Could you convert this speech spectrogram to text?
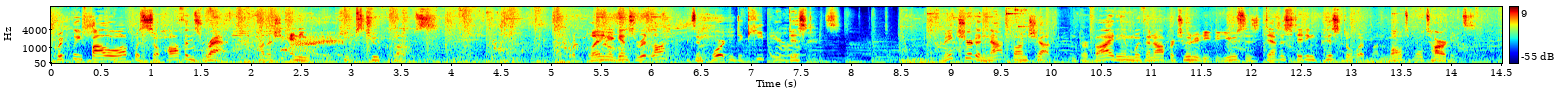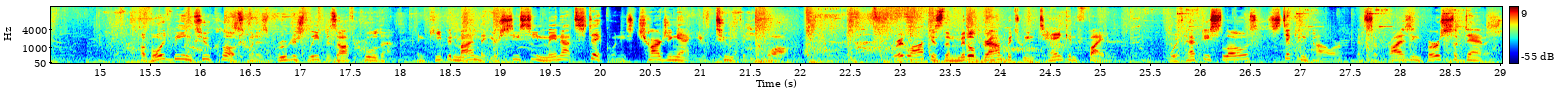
Quickly follow up with Sohothin's Wrath to punish anyone who keeps too close. When playing against Rytlock, it's important to keep your distance. Make sure to not bunch up and provide him with an opportunity to use his devastating pistol whip on multiple targets. Avoid being too close when his Brutish Leap is off cooldown, and keep in mind that your CC may not stick when he's charging at you tooth and claw. Rytlock is the middle ground between tank and fighter. With hefty slows, sticking power, and surprising bursts of damage,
